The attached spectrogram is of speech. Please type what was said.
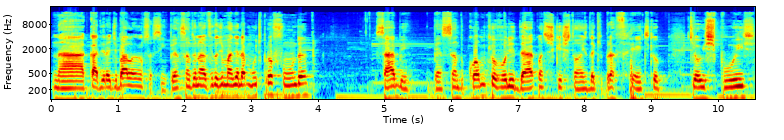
na cadeira de balanço, assim, pensando na vida de maneira muito profunda, sabe? Pensando como que eu vou lidar com essas questões daqui para frente que eu, que eu expus,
